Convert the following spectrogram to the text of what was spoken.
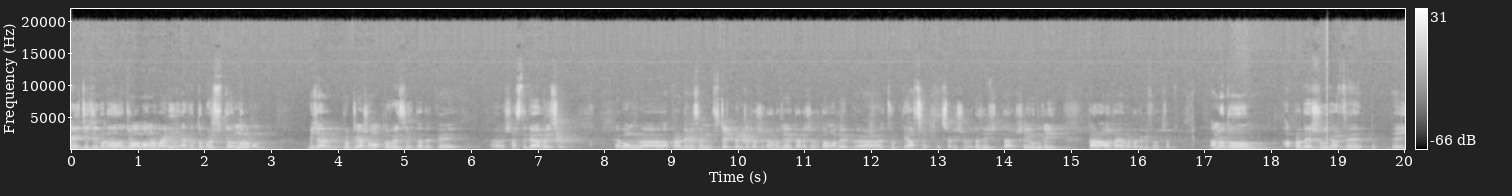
সেই চিঠির কোনো জবাব আমরা পাইনি। এখন তো পরিস্থিতি অন্যরকম। বিচার প্রক্রিয়া সমাপ্ত হয়েছে, তাদেরকে শাস্তি দেওয়া হয়েছে। এবং আপনারা দেখেছেন স্টেটমেন্ট যেটা, সেটা হলো যে তাদের সাথে তো আমাদের চুক্তি আছে এক্সট্রাডিশনের কাজে সেই অনুযায়ী তার আওতায় আমরা তাদেরকে ফেরত যাব। আমরা তো আপনাদের সুবিধার্থে এই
